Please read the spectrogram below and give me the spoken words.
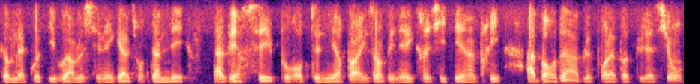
comme la Côte d'Ivoire, le Sénégal, sont amenés à verser pour obtenir, par exemple, une électricité à un prix abordable pour la population,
